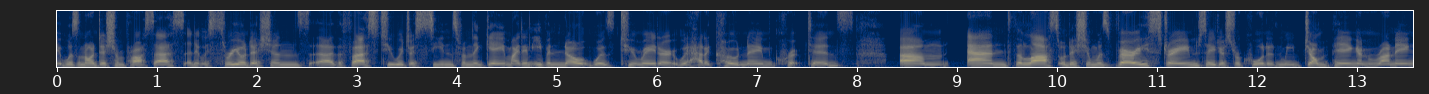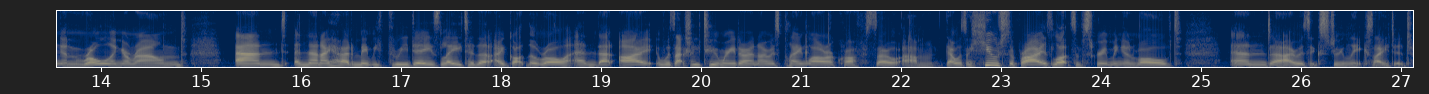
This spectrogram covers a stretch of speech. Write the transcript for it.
it was an audition process, and it was three auditions. Uh, the first two were just scenes from the game. I didn't even know it was Tomb Raider. It had a code name, Cryptids. Um, and the last audition was very strange. They just recorded me jumping and running and rolling around. And and then I heard maybe three days later that I got the role and that I it was actually Tomb Raider and I was playing Lara Croft. So um, that was a huge surprise. Lots of screaming involved, and uh, I was extremely excited.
